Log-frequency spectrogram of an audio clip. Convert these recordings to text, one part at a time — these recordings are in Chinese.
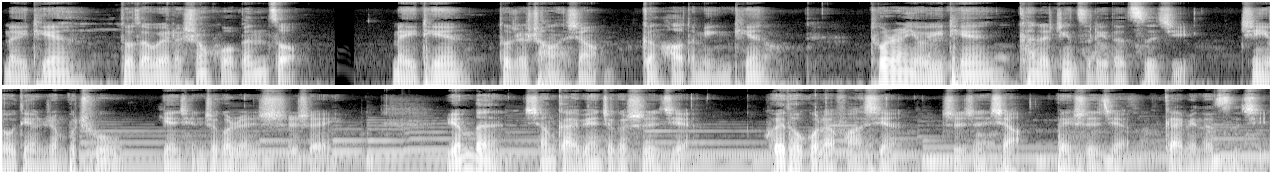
每天都在为了生活奔走，每天都在畅想更好的明天。突然有一天，看着镜子里的自己，竟有点认不出眼前这个人是谁。原本想改变这个世界，回头过来发现，只剩下被世界改变的自己。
